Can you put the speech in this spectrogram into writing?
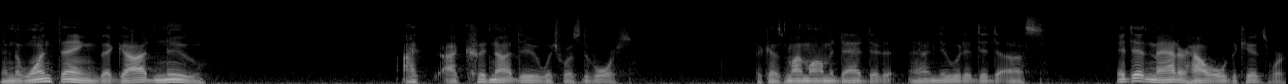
And the one thing that God knew I, I could not do, which was divorce because my mom and dad did it, and I knew what it did to us. It didn't matter how old the kids were.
